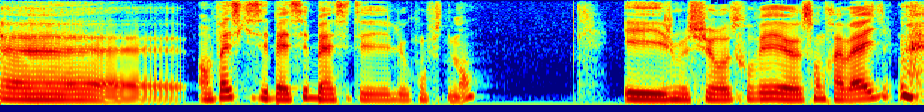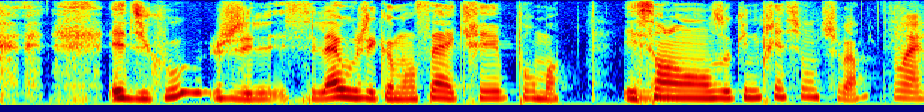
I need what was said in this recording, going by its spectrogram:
Euh, en fait, ce qui s'est passé, bah, c'était le confinement. Et je me suis retrouvée euh, sans travail. et du coup, c'est là où j'ai commencé à créer pour moi. Et Mhm. sans aucune pression, tu vois. Ouais.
